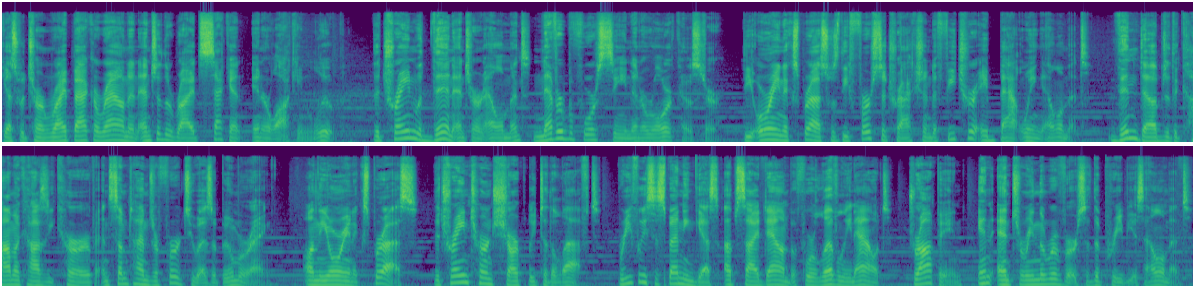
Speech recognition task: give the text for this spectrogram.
guests would turn right back around and enter the ride's second interlocking loop. The train would then enter an element never before seen in a roller coaster. The Orient Express was the first attraction to feature a batwing element, then dubbed the kamikaze curve and sometimes referred to as a boomerang. On the Orient Express, the train turned sharply to the left, briefly suspending guests upside down before leveling out, dropping, and entering the reverse of the previous element,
